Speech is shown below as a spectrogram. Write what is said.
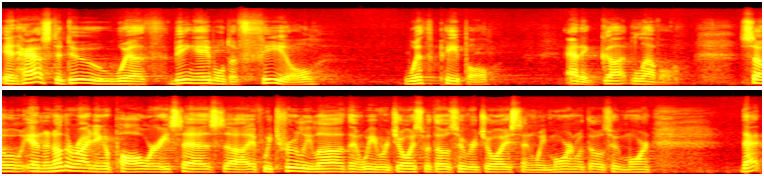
It has to do with being able to feel with people at a gut level. So, in another writing of Paul, where he says, uh, If we truly love, then we rejoice with those who rejoice, and we mourn with those who mourn. That,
